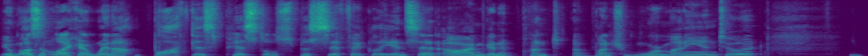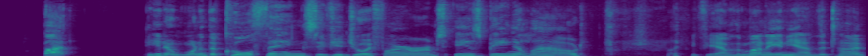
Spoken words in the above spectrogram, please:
it wasn't like I went out bought this pistol specifically and said, oh, I'm going to punt a bunch of more money into it. But, you know, one of the cool things if you enjoy firearms is being allowed, if you have the money and you have the time,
